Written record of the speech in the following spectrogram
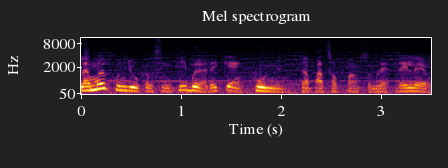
และเมื่อคุณอยู่กับสิ่งที่เบื่อได้เก่ง คุณจะประสบความสำเร็จได้เร็ว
